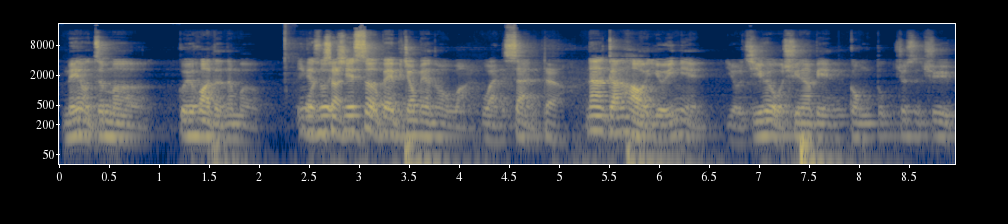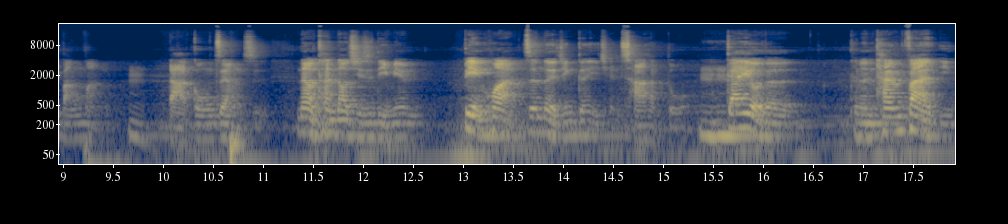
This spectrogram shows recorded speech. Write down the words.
没有这么规划的那么，应该说一些设备比较没有那么完完善。对啊，那刚好有一年有机会我去那边工读，就是去帮忙，嗯，打工这样子。那有看到其实里面变化真的已经跟以前差很多，嗯，该有的可能摊贩、饮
